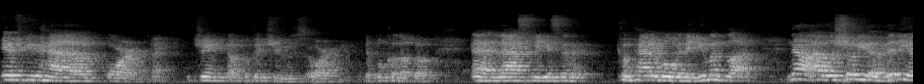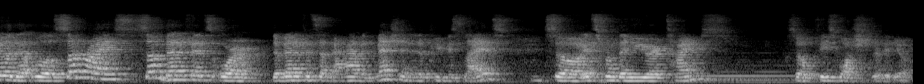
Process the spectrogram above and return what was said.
if you have or like drink a buko juice or the buko loco. And lastly, is it compatible with the human blood? Now I will show you a video that will summarize some benefits or the benefits that I haven't mentioned in the previous slides. So it's from the New York Times. So please watch the video.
